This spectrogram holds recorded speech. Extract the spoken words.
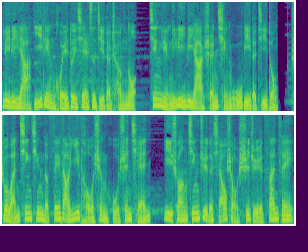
莉莉娅一定会兑现自己的承诺。精灵莉莉娅神情无比的激动，说完，轻轻的飞到一头圣虎身前，一双精致的小手食指翻飞，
